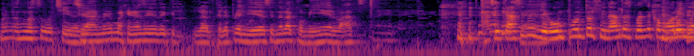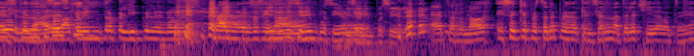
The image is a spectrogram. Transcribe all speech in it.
no, no- estuvo chido. Sí, güey. a mí me imagino así de que la tele prendida haciendo la comida, el vato. Casi, casi, güey, llegó un punto al final después de como hora y el media que dije, el ¿sabes vato qué? viendo otra película, ¿no? Bueno, eso sí, no, Misión eh. Imposible. Misión imposible. Eh, pero no, eso hay que prestarle pues, atención en la tele chida, vato, eh.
